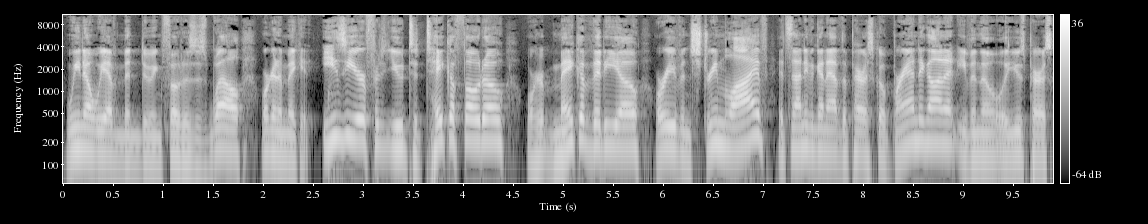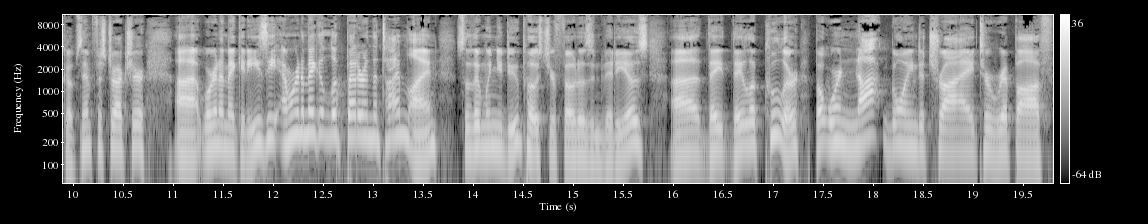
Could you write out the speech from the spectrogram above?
We know we haven't been doing photos as well. We're going to make it easier for you to take a photo or make a video or even stream live. It's not even going to have the Periscope branding on it, even though it will use Periscope's infrastructure. Uh, we're going to make it easy and we're going to make it look better in the timeline so that when you do post your photos and videos, uh, they, they look cooler. But we're not going to try to rip off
